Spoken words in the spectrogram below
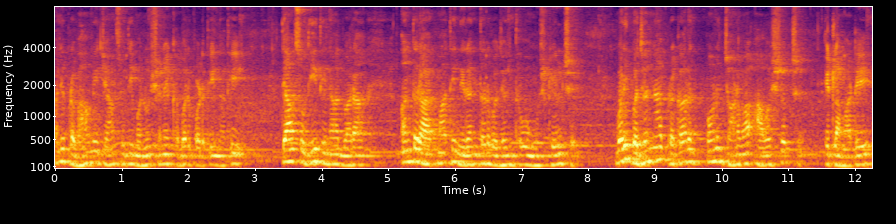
અને પ્રભાવની જ્યાં સુધી મનુષ્યને ખબર પડતી નથી ત્યાં સુધી તેના દ્વારા અંતરાત્માથી નિરંતર ભજન થવું મુશ્કેલ છે. વળી ભજનના પ્રકાર પણ જાણવા આવશ્યક છે. એટલા માટે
